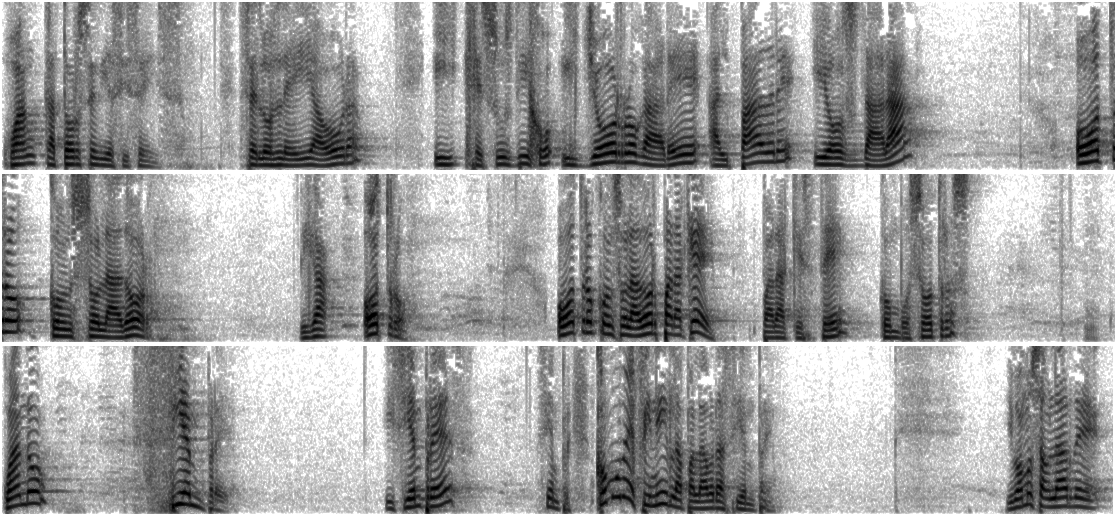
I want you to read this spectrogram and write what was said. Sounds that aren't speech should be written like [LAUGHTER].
Juan 14, 16. Se los leí ahora y Jesús dijo, y yo rogaré al Padre y os dará otro consolador. Diga, otro. Otro consolador, ¿para qué? Para que esté con vosotros. ¿Cuándo? Siempre. ¿Y siempre es? Siempre. ¿Cómo definir la palabra siempre? Y vamos a hablar de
